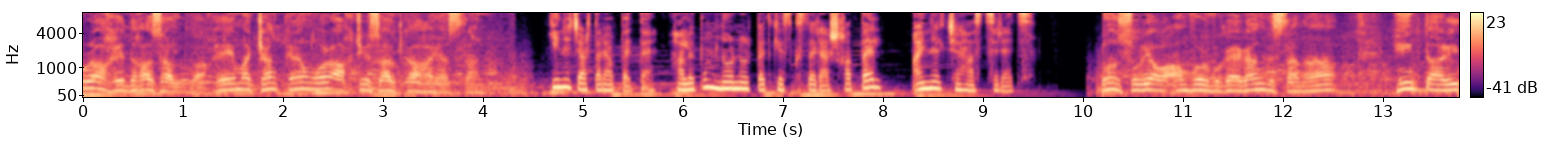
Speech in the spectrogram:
ուրախ է, դղացալ ուրախ է, հիմա չանք կնեմ, որ աղջիկս ալ կա Հայաստան։ Կինը ճարտարապետ է, Հալեպում նոր-նոր պետք է սկսեր աշխատել, այն էլ չհասցրեց։ Դոն Սուրիա անվոր վգայական կստանա, 5 տարի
